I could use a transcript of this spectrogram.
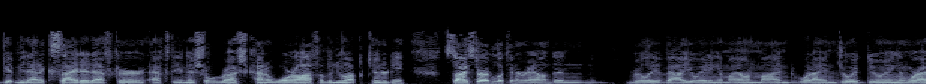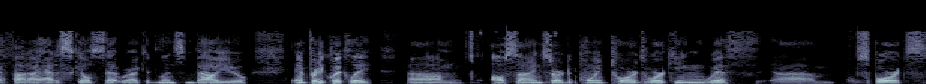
get me that excited after after the initial rush kind of wore off of a new opportunity. So I started looking around and really evaluating in my own mind what I enjoyed doing and where I thought I had a skill set where I could lend some value. And pretty quickly, um, all signs started to point towards working with um, sports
